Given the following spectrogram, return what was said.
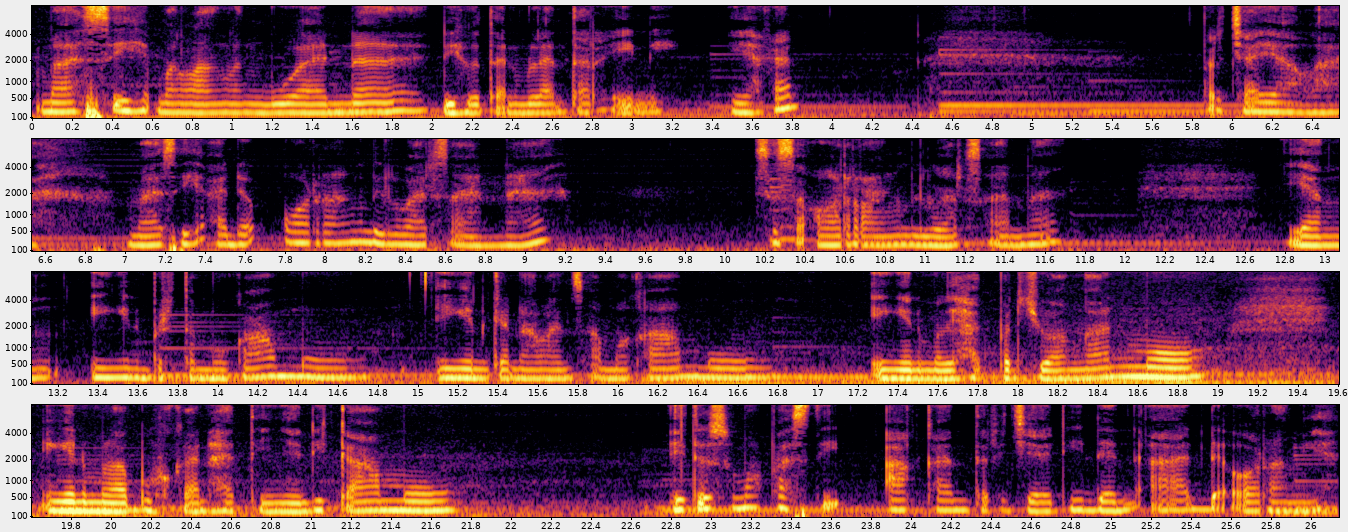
masih melanglang buana di hutan belantara ini, ya kan? Percayalah, masih ada orang di luar sana, seseorang di luar sana yang ingin bertemu kamu, ingin kenalan sama kamu, ingin melihat perjuanganmu, ingin melabuhkan hatinya di kamu, itu semua pasti akan terjadi dan ada orangnya.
